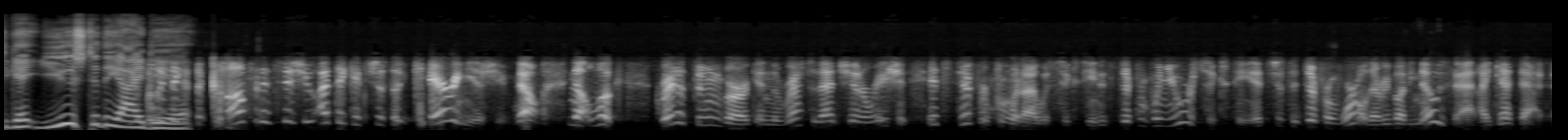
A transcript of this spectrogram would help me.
to get used to the idea. it's a confidence issue. I it's just a caring issue. Now, now look, Greta Thunberg and the rest of that generation, it's different from when I was 16. It's different when you were 16. It's just a different world. Everybody knows that. I get that.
